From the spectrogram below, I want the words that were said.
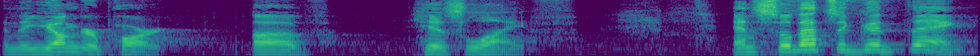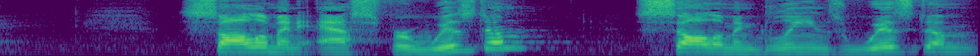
in the younger part of his life. And so that's a good thing. Solomon asks for wisdom. Solomon gleans wisdom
